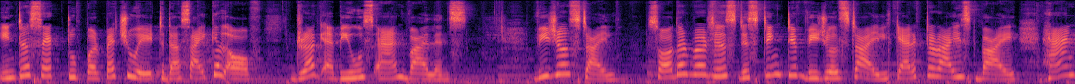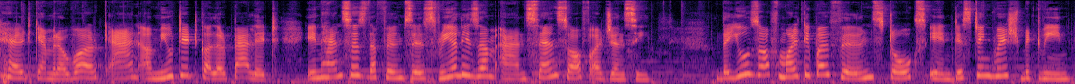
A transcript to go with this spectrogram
intersect to perpetuate the cycle of drug abuse and violence. Visual style Soderbergh's distinctive visual style, characterized by handheld camera work and a muted color palette, enhances the film's realism and sense of urgency. The use of multiple film stocks in distinguish between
